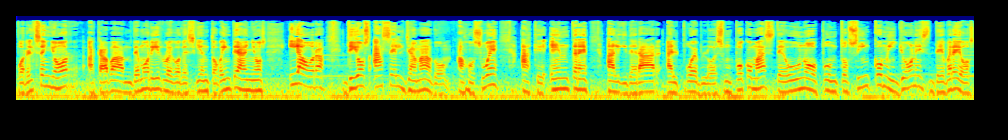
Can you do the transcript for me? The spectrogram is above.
por el Señor, acaba de morir luego de 120 años y ahora Dios hace el llamado a Josué a que entre a liderar al pueblo. Es un poco más de 1.5 millones de hebreos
